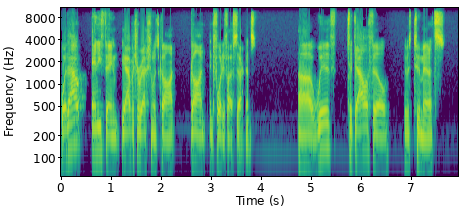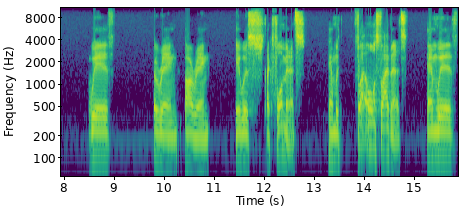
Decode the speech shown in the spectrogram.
Without anything, the average erection was gone, gone in 45 seconds. Uh, with tadalafil, it was two minutes. With a ring, our ring, it was like four minutes, and with five, almost five minutes, and with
